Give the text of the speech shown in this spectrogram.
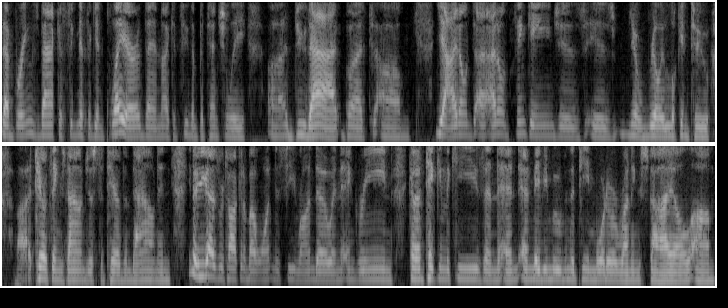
that brings back a significant player, then I could see them potentially uh do that. But um yeah, I don't I don't think Ainge is is you know really looking to uh tear things down just to tear them down. And you know, you guys were talking about wanting to see Rondo and and Green kind of taking the key and and and maybe moving the team more to a running style. Um,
